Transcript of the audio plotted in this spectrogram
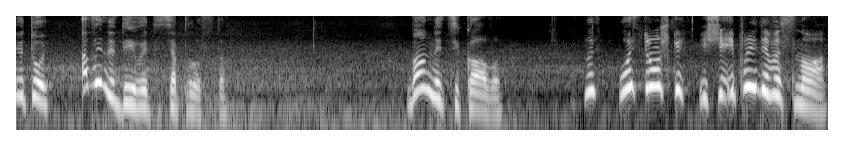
і той. А ви не дивитеся просто. Вам не цікаво. Ну, ось трошки і ще, і прийде весна.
